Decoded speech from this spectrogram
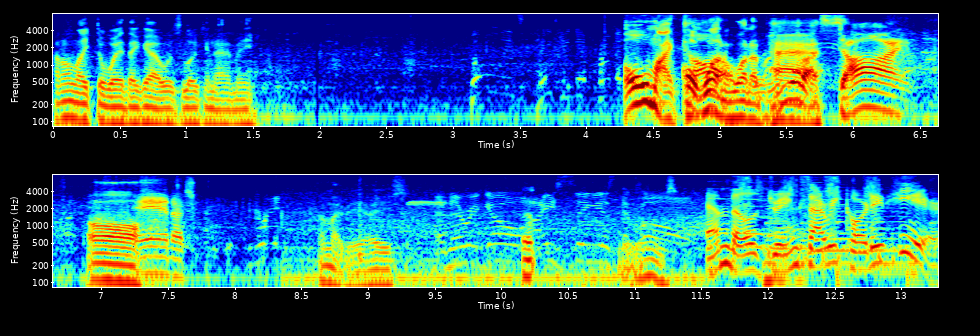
I don't like the way that guy was looking at me. Oh my oh, god, wow. what a pass. What a pass. dime. Oh, And I that might be ice. It was. And those drinks are recorded here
